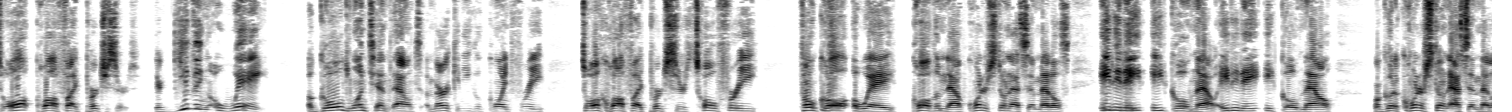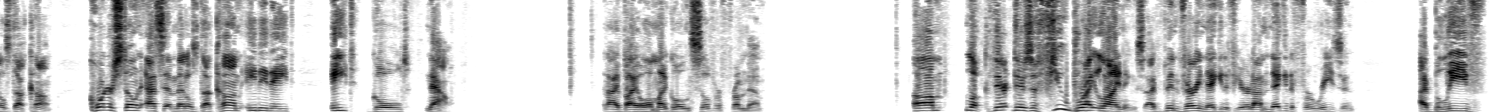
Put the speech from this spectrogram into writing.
to all qualified purchasers. They're giving away a gold one tenth ounce American Eagle coin free to all qualified purchasers, toll free, phone call away. Call them now. Cornerstone Asset Metals, 888 8 Gold Now, 888 8 Gold Now or go to cornerstoneassetmetals.com. Cornerstoneassetmetals.com, 888 8 Gold now. And I buy all my gold and silver from them. Um, look, there, there's a few bright linings. I've been very negative here, and I'm negative for a reason. I believe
